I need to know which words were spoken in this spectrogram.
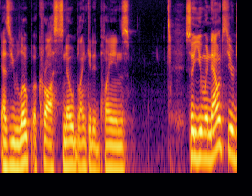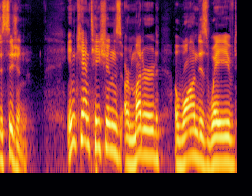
as you lope across snow blanketed plains. So you announce your decision. Incantations are muttered, a wand is waved,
